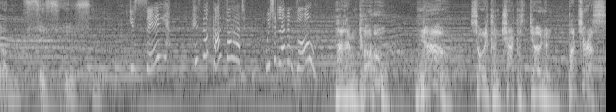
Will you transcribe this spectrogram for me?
yum sissy soup. You see? He's not that bad. We should let him go. Let him go! Now! So he can track us down and butcher us!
